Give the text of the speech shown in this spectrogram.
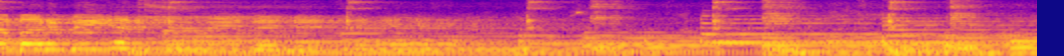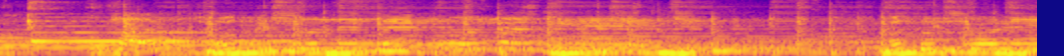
আবার বিয়ের বেজেছে আর চোখ তুলে দেখো না নতুন করে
